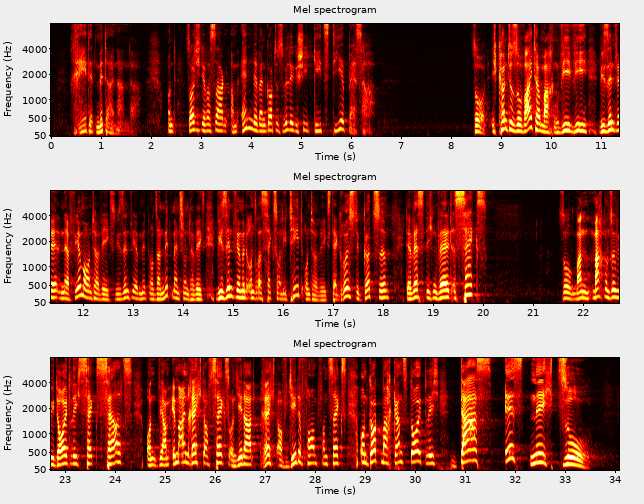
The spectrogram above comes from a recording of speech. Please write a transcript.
Redet miteinander. Und sollte ich dir was sagen, am Ende, wenn Gottes Wille geschieht, geht es dir besser. So, ich könnte so weitermachen. Wie, wie, wie sind wir in der Firma unterwegs? Wie sind wir mit unseren Mitmenschen unterwegs? Wie sind wir mit unserer Sexualität unterwegs? Der größte Götze der westlichen Welt ist Sex. So, man macht uns irgendwie deutlich, Sex sells und wir haben immer ein Recht auf Sex und jeder hat Recht auf jede Form von Sex. Und Gott macht ganz deutlich, das ist nicht so.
